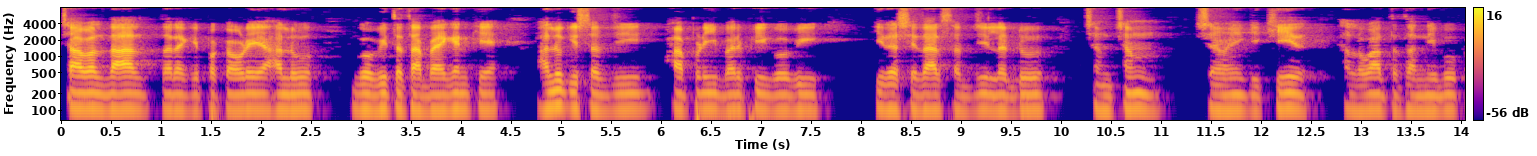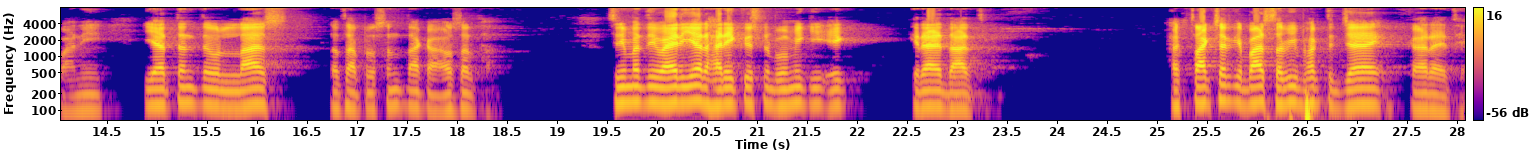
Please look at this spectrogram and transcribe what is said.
चावल, दाल, तरह के पकौड़े, आलू, गोभी तथा बैगन के। आलू की सब्ज़ी, पापड़ी, बर्फ़ी, गोभी की रसेदार सब्ज़ी, लड्डू, चमचम, सेवई की खीर, हलवा तथा नींबू पानी। यह अत्यंत उल्लास तथा प्रसन्नता का अवसर था। श्रीमती वायरियर हरे कृष्ण भूमि की एक किराएदार थी। हस्ताक्षर के बाद सभी भक्त जय कह रहे थे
